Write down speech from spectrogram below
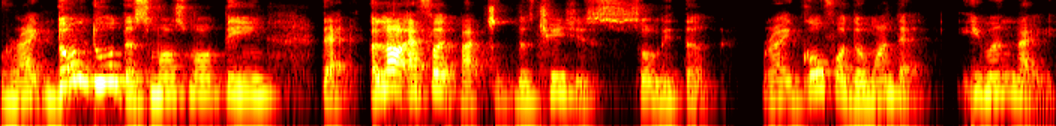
Right? Don't do the small, small thing that a lot of effort, but the change is so little. Right? Go for the one that even like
